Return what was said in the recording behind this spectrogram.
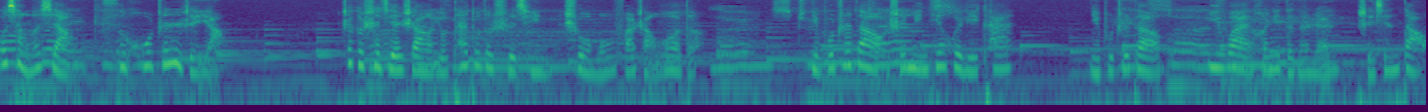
我想了想，似乎真是这样。这个世界上有太多的事情是我们无法掌握的。你不知道谁明天会离开，你不知道意外和你等的人谁先到。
